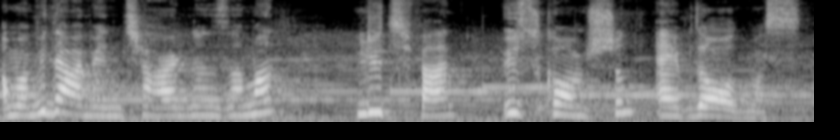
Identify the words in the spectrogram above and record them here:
Ama bir daha beni çağırdığın zaman lütfen üst komşun evde olmasın.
